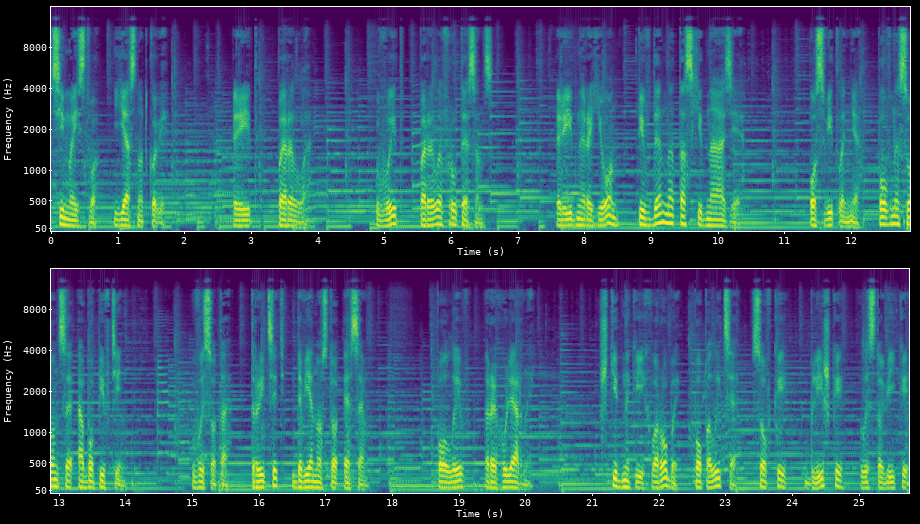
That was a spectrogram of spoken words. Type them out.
Сімейство ясноткові. Рід перелла. Вид переле фрутесенс. Рідний регіон Південна та Східна Азія. Освітлення повне сонце або півтінь. Висота 30-90 см. Полив регулярний. Шкідники і хвороби, попелиця, совки, бліжки, листовійки,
